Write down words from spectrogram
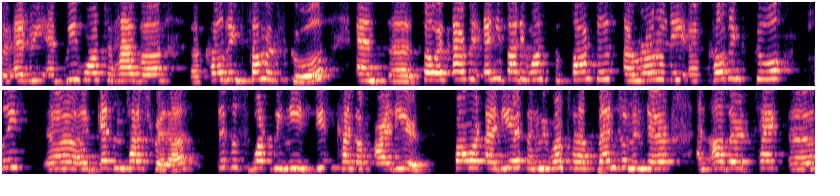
to Edri, and we want to have a, a coding summer school. And uh, so if every, anybody wants to fund this, a Romani uh, coding school, please uh, get in touch with us. This is what we need, these kind of ideas forward ideas and we want to have Benjamin there and other tech uh,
